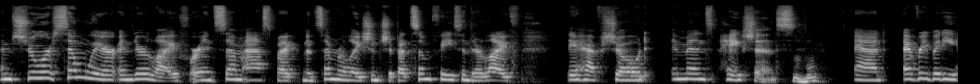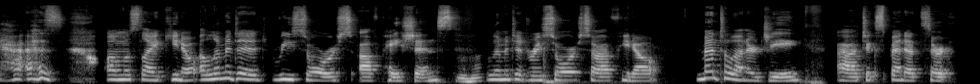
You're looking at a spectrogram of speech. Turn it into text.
I'm sure somewhere in their life or in some aspect, in some relationship, at some phase in their life, they have showed immense patience. Mm-hmm and everybody has almost like you know a limited resource of patience Mhm. limited resource of you know mental energy uh, to expend at, cer-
